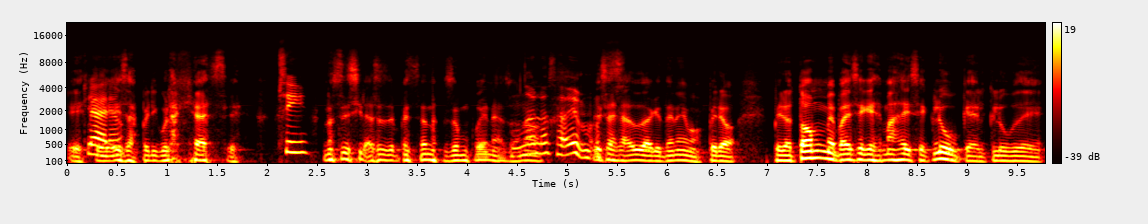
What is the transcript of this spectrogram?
este, Claro. esas películas que hace. Sí, No sé si las hace pensando que son buenas o no. no lo sabemos. Esa es la duda que tenemos. Pero, pero Tom me parece que es más de ese club que del club de,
